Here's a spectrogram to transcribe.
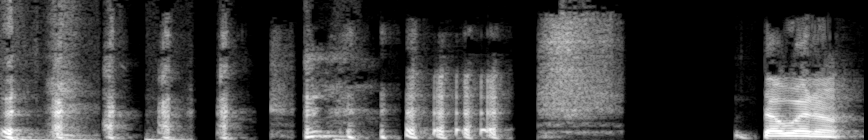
Está bueno.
